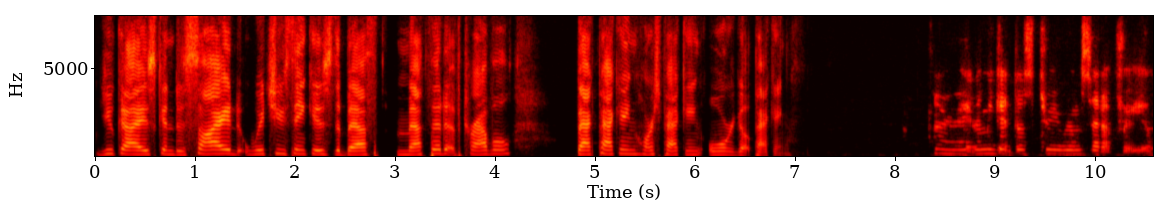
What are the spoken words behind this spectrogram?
you guys can decide which you think is the best method of travel, backpacking, horsepacking, or goat packing. All right, let me get those three rooms set up for you.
